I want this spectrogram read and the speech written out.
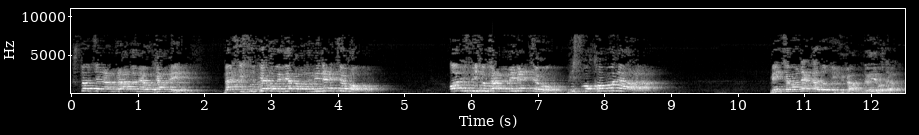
Što će nam Radone u džamiji? Naši su djedovi vjerovali, mi nećemo. Oni su išli u džamiju, mi nećemo. Mi smo komunjara. Mi ćemo nekad otići u džamiju, da vidimo da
